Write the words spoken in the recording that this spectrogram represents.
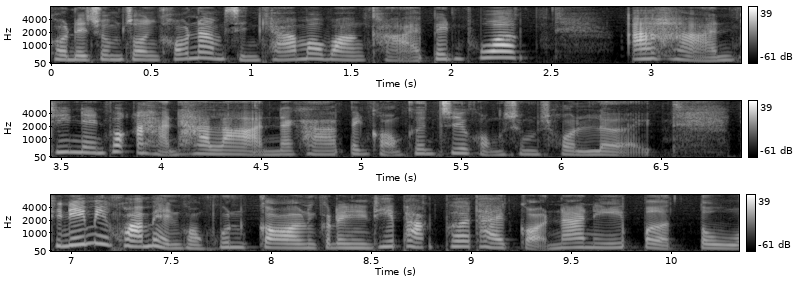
คนในชุมชนเขานำสินค้ามาวางขายเป็นพวกอาหารที่เน้นพวกอาหารฮาลาลนะคะ เป็นของขึ้นชื่อของชุมชนเลย ทีนี้มีความเห็นของคุณกรกรณีที่พักเพื่อไทยก่อนหน้านี้เปิดตัว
